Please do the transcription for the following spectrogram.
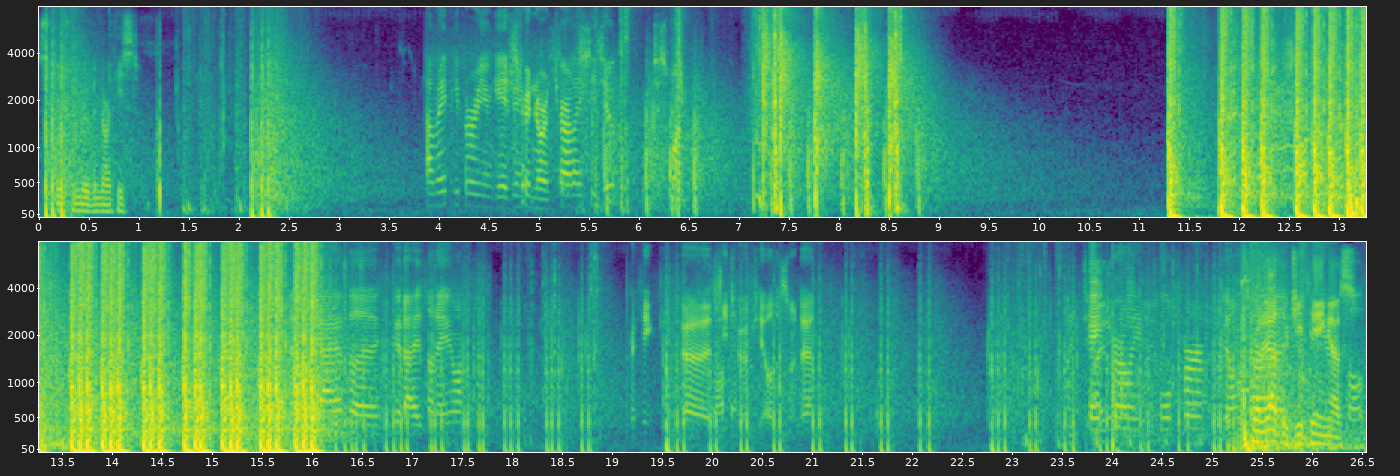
Spoof moving northeast. How many people are you engaging? Straight north, Charlie. C2? Just one. Now I have uh, good eyes on anyone. I think uh, C2 FTL just went down. Okay, Charlie, hold uh, they're GPing us. assault.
